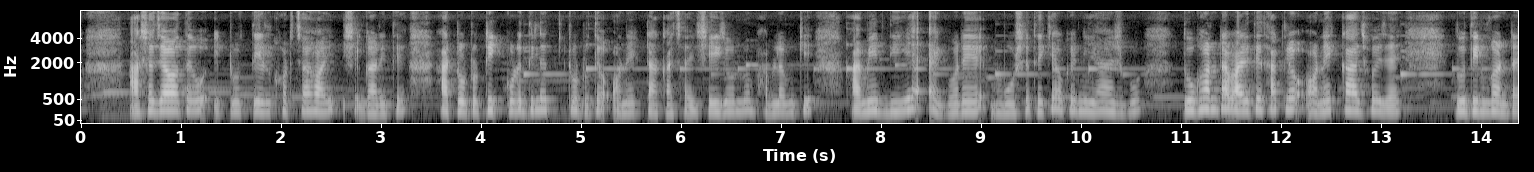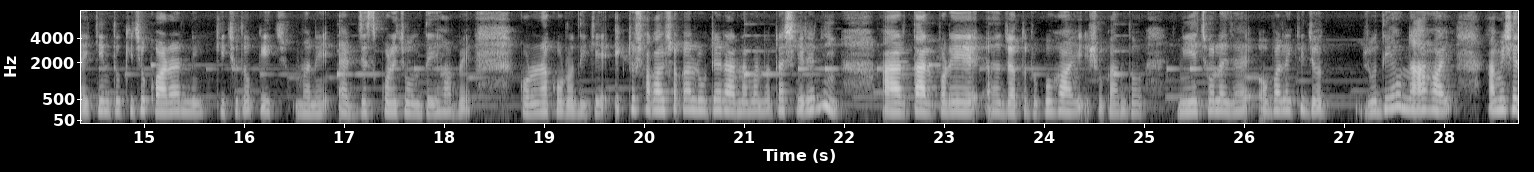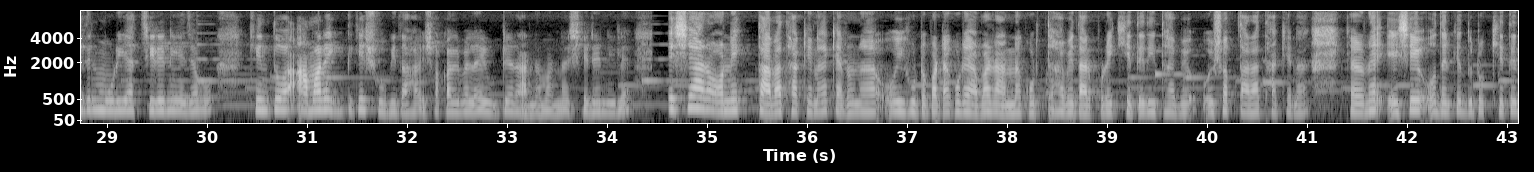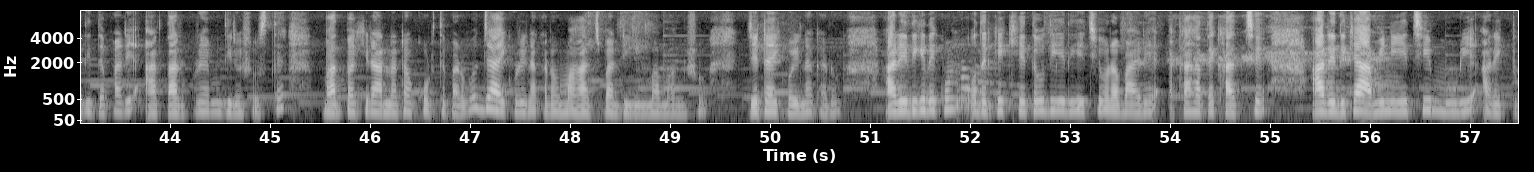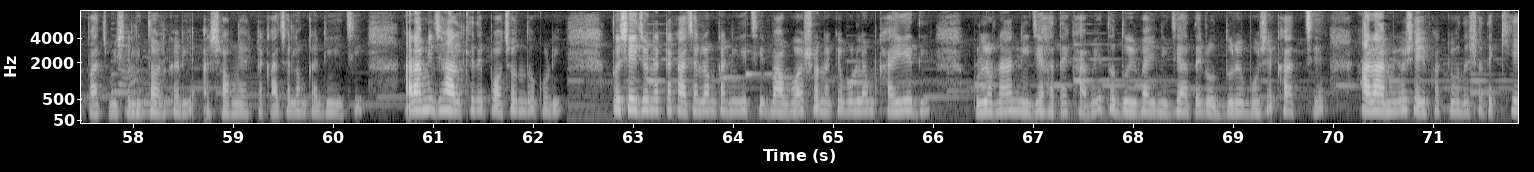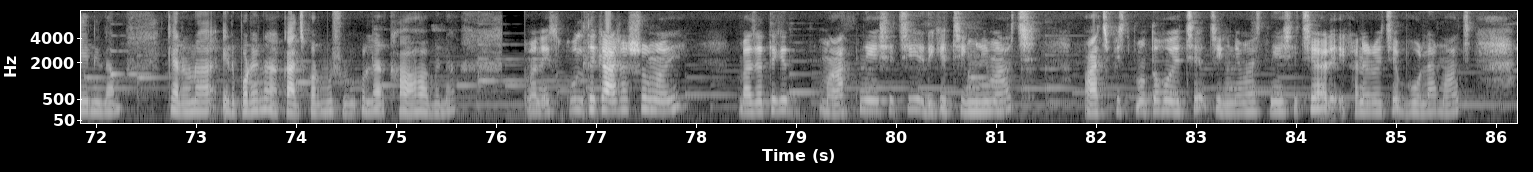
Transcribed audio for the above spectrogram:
আসা যাওয়াতেও একটু তেল খরচা হয় সে গাড়িতে। আর টোটো ঠিক করে দিলে টোটোতে অনেক টাকা চাই। সেই জন্য ভাবলাম কি আমি দিয়ে একবারে বসে থেকে ওকে নিয়ে আসব। দু ঘণ্টা বাড়িতে থাকলে অনেক কাজ হয়ে যায়, দু তিন ঘন্টায়। কিন্তু কিছু করার নেই, কিছু তো কিছু মানে অ্যাডজাস্ট করে চলতেই হবে, কোনো না কোনো দিকে। একটু সকাল সকাল উঠে রান্নাবান্নাটা সেরে নিই, আর তারপরে যতটুকু হয় সুকান্ত নিয়ে চলে যায়। ও বলে কি "যদ- যদিও না হয়, আমি সেদিন মুড়ি আর চিড়ে নিয়ে যাব। কিন্তু আমার একদিকে সুবিধা হয়, সকালবেলায় উঠে রান্নাবান্না সেরে নিলে। এসে আর অনেক তাড়া থাকে না, কেননা ওই হুটোপাটা করে আবার রান্না করতে হবে, তারপরে খেতে দিতে হবে ওই সব তাড়া থাকে না। কেননা এসে ওদেরকে দুটো খেতে দিতে পারি, আর তারপরে আমি ধীরে সুস্থে বাদ বাকি রান্নাটাও করতে পারব, যাই করি না কেন, মাছ বা ডিম বা মাংস, যেটাই করি না কেন। আর এদিকে দেখুন, ওদেরকে খেতেও দিয়ে দিয়েছি, ওরা বাইরে একা হাতে খাচ্ছে। আর এদিকে আমি নিয়েছি মুড়ি আর একটু পাঁচমিশালি তরকারি আর সঙ্গে একটা কাঁচা লঙ্কা নিয়েছি। আর আমি ঝাল খেতে পছন্দ করি। তো সেই জন্য একটা কাঁচা লঙ্কা নিয়েছি। বাবু আর সোনাকে বললাম, খাইয়ে দিই বলল, না, নিজে হাতে খাবে। তো দুই ভাই নিজে হাতে রোদ্দুরে বসে খাচ্ছে। আর আমিও সেই ফাঁকে ওদের সাথে খেয়ে নিলাম। কেননা এরপরে না কাজকর্ম শুরু করলে আর খাওয়া হবে না। মানে স্কুল থেকে আসার সময় বাজার থেকে মাছ নিয়ে এসেছি, এদিকে চিংড়ি মাছ। পাঁচ পিস মতো হয়েছে, চিংড়ি মাছ নিয়ে এসেছি আর এখানে রয়েছে ভোলা মাছ।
